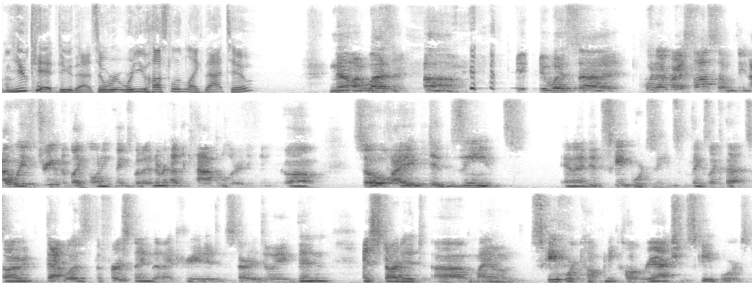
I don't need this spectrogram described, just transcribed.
"You can't do that." So were, were you hustling like that too? No, I wasn't. Um, it, it, was uh, whenever I saw something, I always dreamed of like owning things, but I never had the capital or anything. Um, so I did zines and I did skateboard zines and things like that. So I, that was the first thing that I created and started doing. Then I started uh, my own skateboard company called Reaction Skateboards,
